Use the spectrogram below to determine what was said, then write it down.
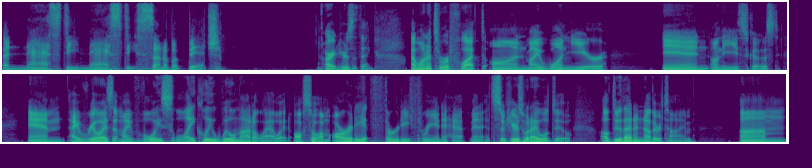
a nasty, nasty son of a bitch. All right, here's the thing. I wanted to reflect on my one year in on the East Coast, and I realized that my voice likely will not allow it. Also, I'm already at 33 and a half minutes. So here's what I will do. I'll do that another time. Um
